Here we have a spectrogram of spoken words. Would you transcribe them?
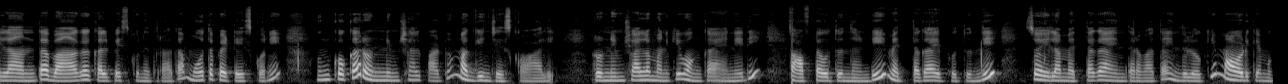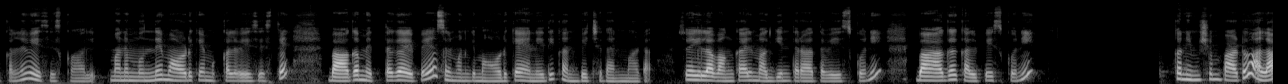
ఇలా అంతా బాగా కలిపేసుకున్న తర్వాత మూత పెట్టేసుకొని ఇంకొక రెండు నిమిషాల పాటు మగ్గించేసుకోవాలి. రెండు నిమిషాల్లో మనకి వంకాయ అనేది సాఫ్ట్ అవుతుందండి మెత్తగా అయిపోతుంది. సో ఇలా మెత్తగా అయిన తర్వాత ఇందులోకి మామిడికాయ ముక్కల్ని వేసేసుకోవాలి. మనం ముందే మామిడికాయ ముక్కలు వేసేస్తే బాగా మెత్తగా అయిపోయి అసలు మనకి మామిడికాయ అనేది కనిపించదు అనమాట సో ఇలా వంకాయలు మగ్గిన తర్వాత వేసుకొని బాగా కలిపేసుకొని ఒక్క నిమిషం పాటు అలా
